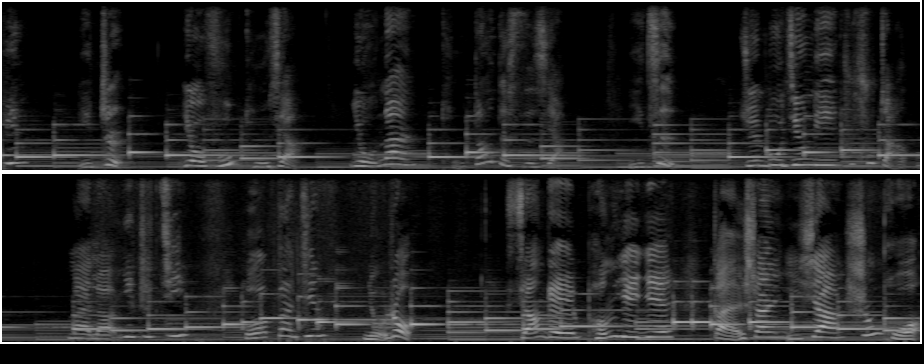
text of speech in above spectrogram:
兵一致，有福同享，有难同当的思想。一次，军部经理处处长买了一只鸡和半斤牛肉，想给彭爷爷改善一下生活。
